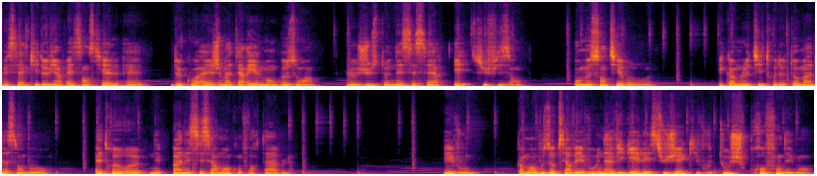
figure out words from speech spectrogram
mais celle qui devient essentielle est de quoi ai-je matériellement besoin le juste nécessaire et suffisant pour me sentir heureux? Et comme le titre de Thomas d'Assembourg, être heureux n'est pas nécessairement confortable. Et vous, comment vous observez-vous naviguer les sujets qui vous touchent profondément?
